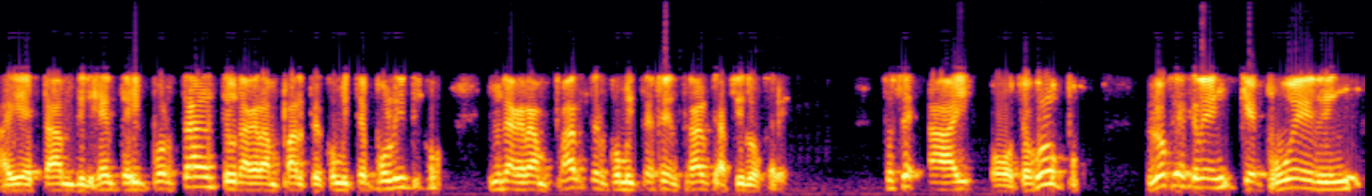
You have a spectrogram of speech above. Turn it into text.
Ahí están dirigentes importantes, una gran parte del comité político y una gran parte del comité central que así lo cree. Entonces hay otro grupo, los que creen que pueden,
